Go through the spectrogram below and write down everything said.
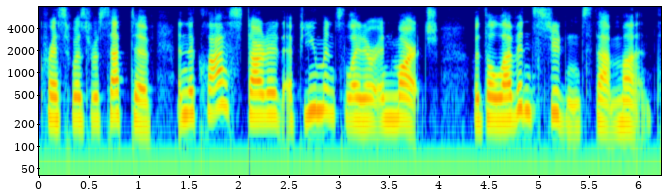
Chris was receptive, and the class started a few months later in March, with 11 students that month.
